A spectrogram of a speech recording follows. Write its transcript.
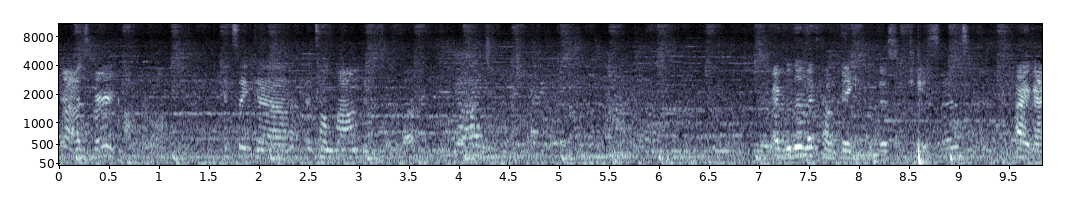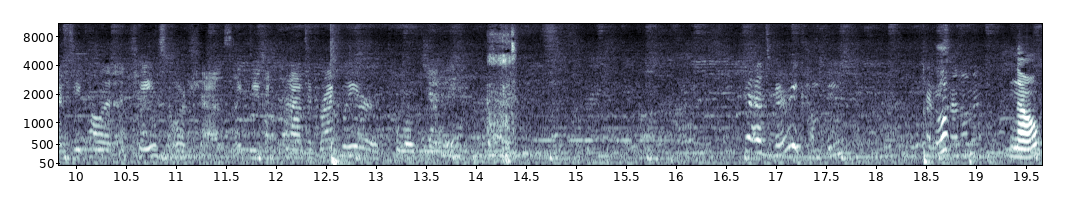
Yeah, it's very comfortable. It's like a, it's a lounging sofa. I really like how big this chase is. Alright guys, do you call it a chase or a chaise? Like do you pronounce it correctly or colloquially? Yeah, it's very comfy. Have you What? sat on it? No.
